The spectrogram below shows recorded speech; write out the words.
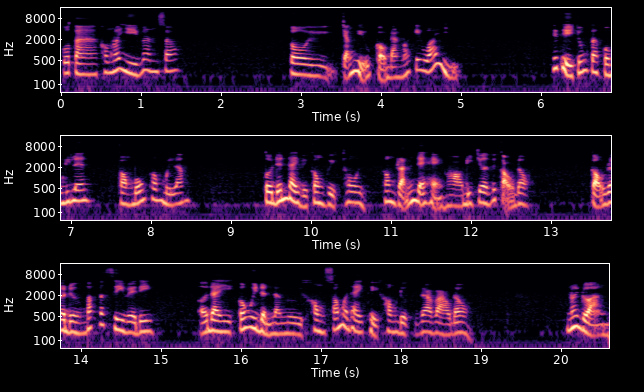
Cô ta không nói gì với anh sao? Tôi chẳng hiểu cậu đang nói cái quái gì. Thế thì chúng ta cùng đi lên, phòng 4015. Tôi đến đây vì công việc thôi, không rảnh để hẹn hò đi chơi với cậu đâu. Cậu ra đường bắt taxi về đi. Ở đây có quy định là người không sống ở đây thì không được ra vào đâu. Nói đoạn,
